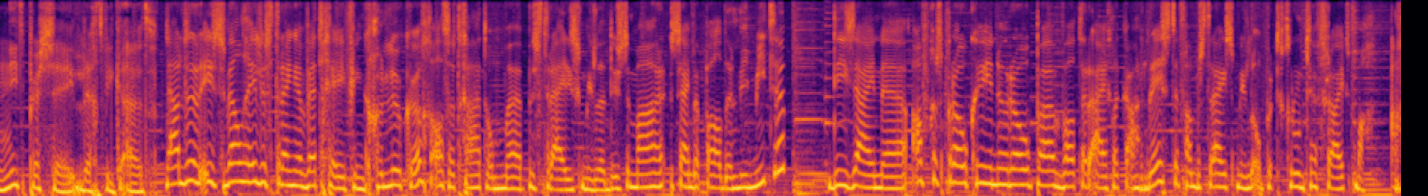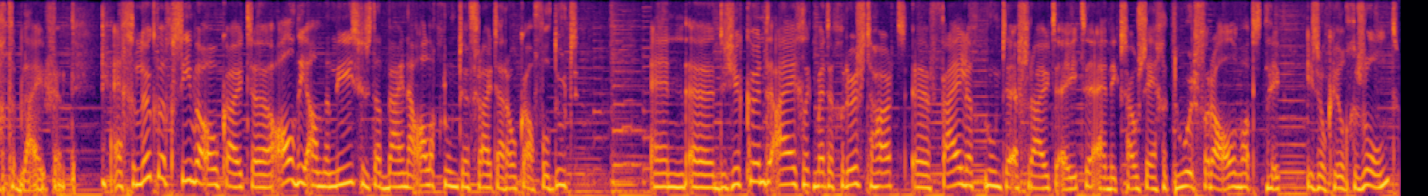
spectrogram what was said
niet per se, legt Wieke uit. Nou, er is wel hele strenge wetgeving, gelukkig, als het gaat om eh, bestrijdingsmiddelen. Dus er zijn bepaalde limieten. Die zijn eh, afgesproken in Europa, wat er eigenlijk aan resten van bestrijdingsmiddelen op het groente en fruit mag achterblijven. En gelukkig zien we ook uit eh, al die analyses dat bijna alle groente en fruit daar ook al voldoet. En eh, dus je kunt eigenlijk met een gerust hart eh, veilig groente en fruit eten. En ik zou zeggen, doe het vooral, want het heeft- is ook heel gezond.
